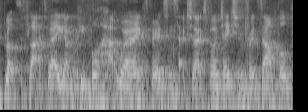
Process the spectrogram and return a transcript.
blocks of flats where young people ha- were experiencing sexual exploitation, for example.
